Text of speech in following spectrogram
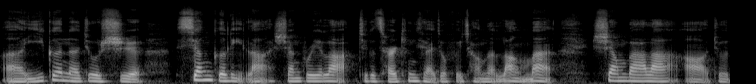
呃，一个呢就是。香格里拉 （Shangri-La） 这个词儿听起来就非常的浪漫，香巴拉啊，就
